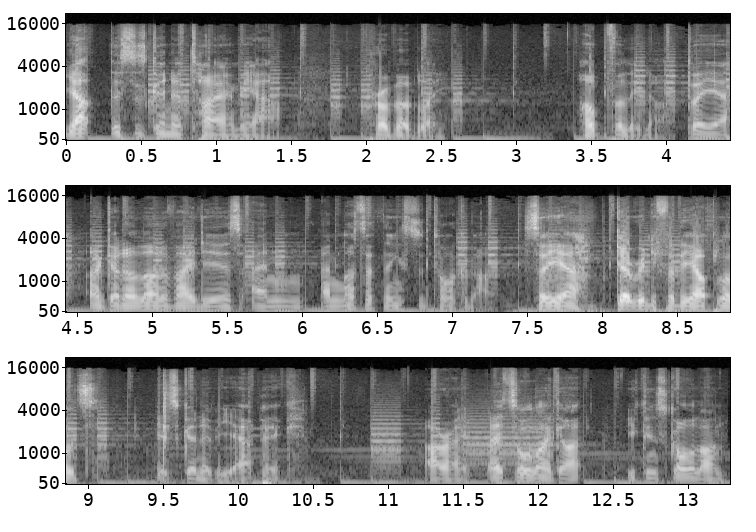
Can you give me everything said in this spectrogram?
Yep, this is going to tire me out. Probably. Hopefully not. But yeah, I got a lot of ideas and, and lots of things to talk about. So yeah, get ready for the uploads. It's going to be epic. Alright, that's all I got. You can scroll on.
